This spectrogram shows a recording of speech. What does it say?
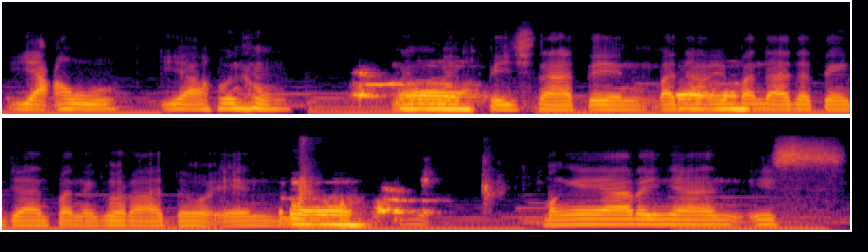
Yahoo, Yahoo nung, nung Oo. webpage natin. Madami Oo. pang dadating dyan, panigurado. And Oo. mangyayari niyan is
